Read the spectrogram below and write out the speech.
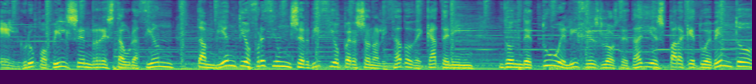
El grupo Pilsen Restauración también te ofrece un servicio personalizado de catering donde tú eliges los detalles para que tu evento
